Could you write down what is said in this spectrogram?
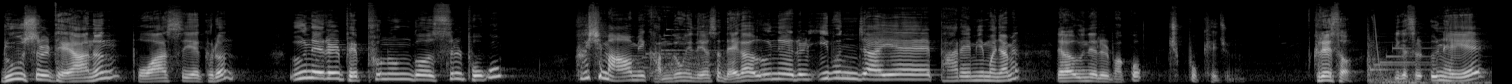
룻을 대하는 보아스의 그런 은혜를 베푸는 것을 보고 그것이 마음이 감동이 되어서 내가 은혜를 입은 자의 바램이 뭐냐면 내가 은혜를 받고 축복해 주는. 그래서 이것을 은혜의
